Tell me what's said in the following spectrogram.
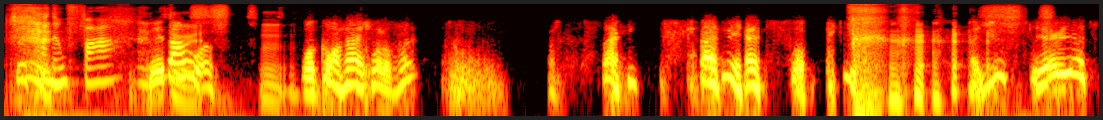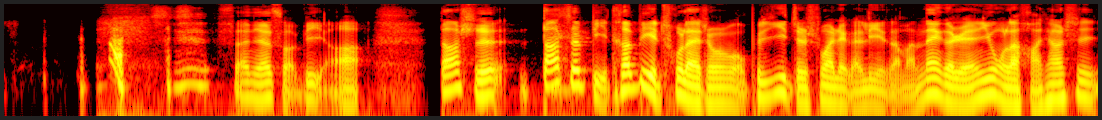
所以他能发。所以当时我，嗯，我跟我太太说了，我说三三年锁币，Are you serious？三年锁币啊！当时当时比特币出来的时候，我不一直说这个例子吗？那个人用了好像是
